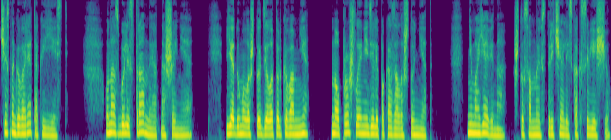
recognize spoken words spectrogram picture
Честно говоря, так и есть. У нас были странные отношения. Я думала, что дело только во мне, но прошлая неделя показала, что нет. Не моя вина, что со мной встречались как с вещью.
